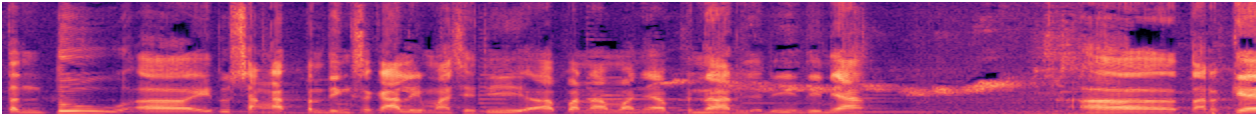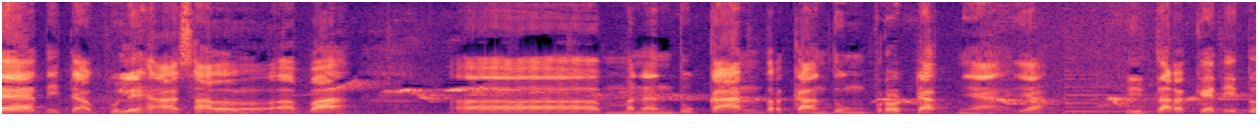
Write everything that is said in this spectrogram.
tentu uh, itu sangat penting sekali mas. Jadi apa namanya benar. Jadi intinya uh, target tidak boleh asal apa uh, menentukan tergantung produknya ya. Jadi target itu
